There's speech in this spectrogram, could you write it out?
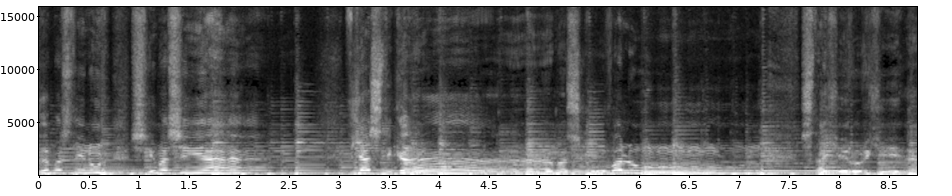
δεν μας δίνουν σημασία. Βιαστικά μας κουβαλούν στα χειρουργεία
